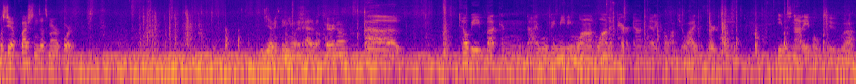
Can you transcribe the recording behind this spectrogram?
Unless you have questions, that's my report. Do you have anything you wanted to add about Paragon? Uh, Toby Buck and I will be meeting one-on-one at Paragon Medical on July the 13th. He was not able to uh,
